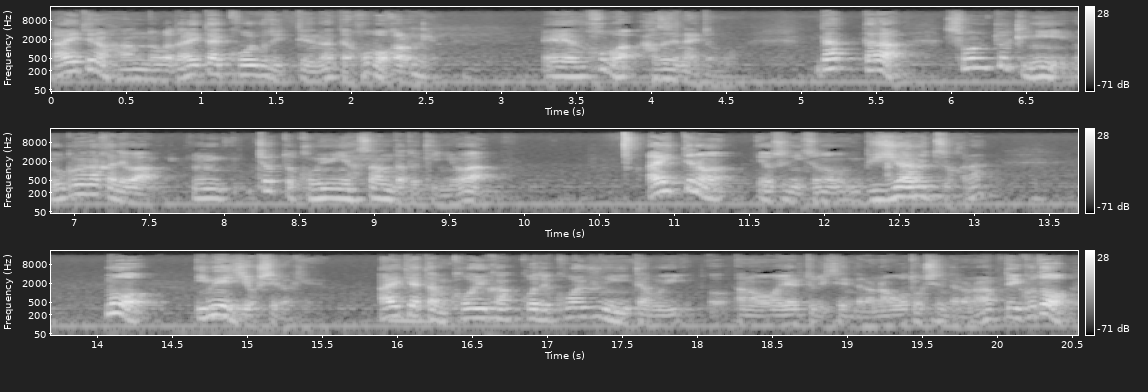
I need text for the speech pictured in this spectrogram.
相手の反応が大体こういうこと言ってるなってほぼ分かるわけよ、えーほぼ外れないと思う。だったらその時に僕の中では、うん、ちょっと小耳に挟んだ時には相手の要するにそのビジュアルっつうのかな？もうイメージをしてるわけ。相手は多分こういう格好でこういうふうに多分あのやり取りしてんだろうな応答してんだろうなっていうことを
